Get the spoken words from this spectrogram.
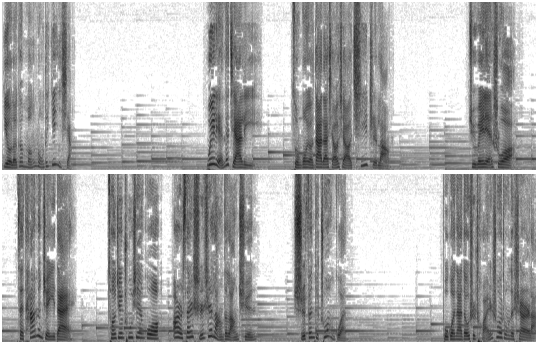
有了个朦胧的印象。威廉的家里总共有大大小小七只狼。据威廉说，在他们这一代，曾经出现过二三十只狼的狼群，十分的壮观。不过那都是传说中的事儿啦。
